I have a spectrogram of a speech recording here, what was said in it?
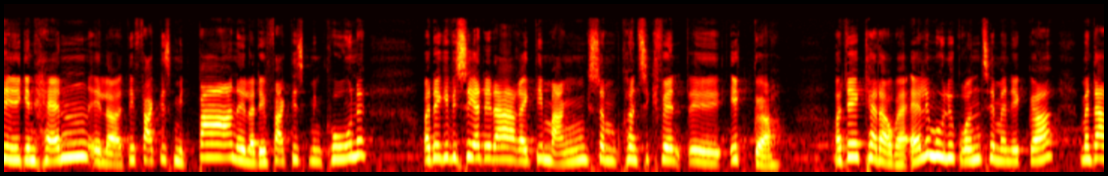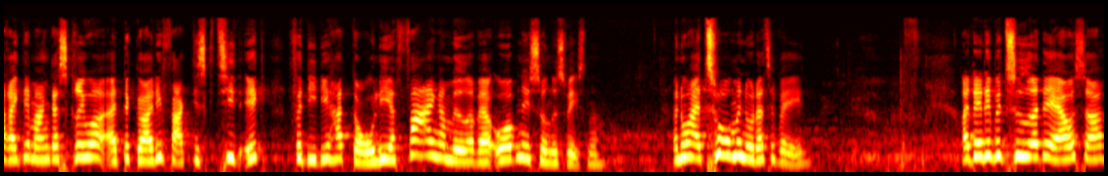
det er ikke en han, eller det er faktisk mit barn, eller det er faktisk min kone. Og det kan vi se, at det der er rigtig mange, som konsekvent øh, ikke gør. Og det kan der jo være alle mulige grunde til, at man ikke gør. Men der er rigtig mange, der skriver, at det gør de faktisk tit ikke, fordi de har dårlige erfaringer med at være åbne i sundhedsvæsenet. Og nu har jeg to minutter tilbage. Og det, det betyder, det er jo så,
